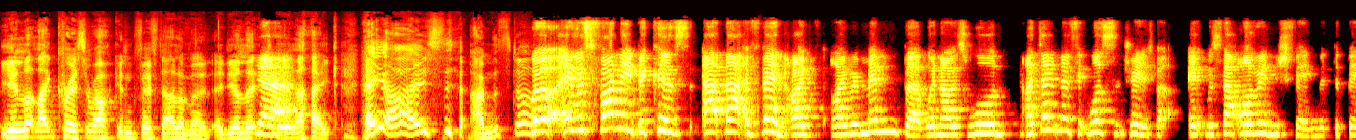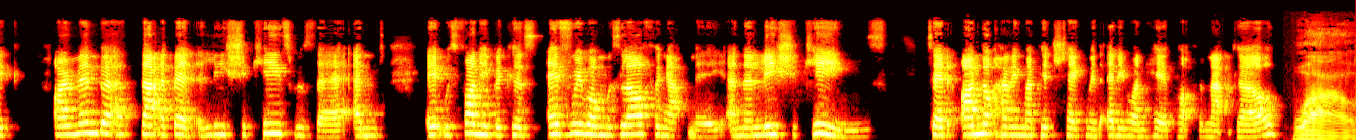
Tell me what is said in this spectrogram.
you look like Chris Rock in Fifth Element, and you're literally yeah. like, "Hey guys, I'm the star." Well, it was funny because at that event, I I remember when I was worn. I don't know if it was St. Trinian's, but it was that orange thing with the big I remember at that event, Alicia Keys was there, and it was funny because everyone was laughing at me, and Alicia Keys said, I'm not having my picture taken with anyone here apart from that girl. Wow.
